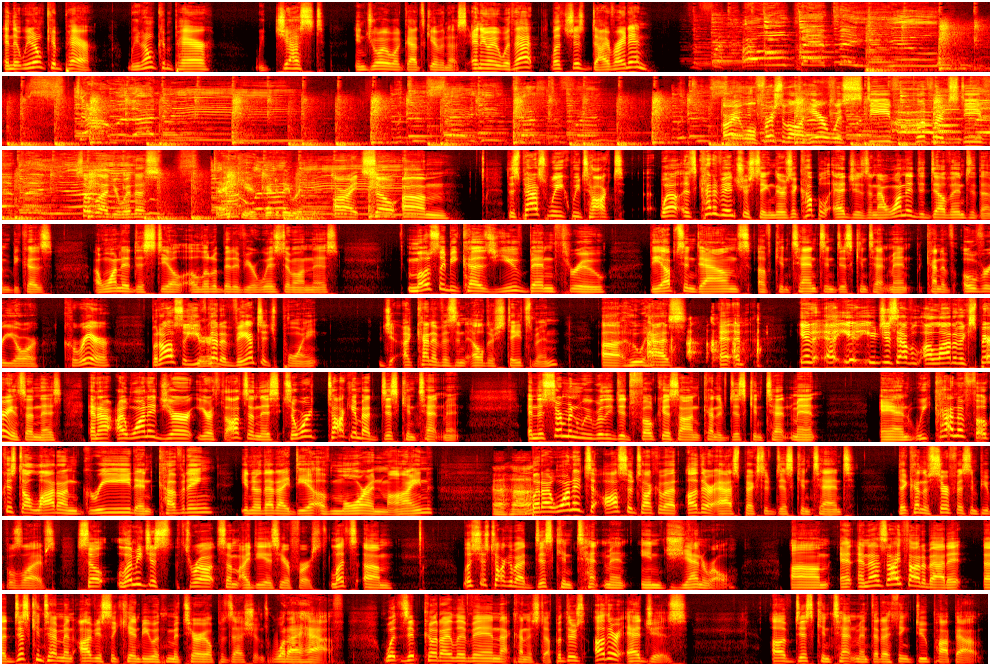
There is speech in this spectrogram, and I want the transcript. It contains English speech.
and that we don't compare. We don't compare. We just enjoy what God's given us. Anyway, with that, let's just dive right in. All right, well, first of all, here with Steve Clifford. Steve, so glad you're with us. Thank you. Good to be with you. All right. So, um, this past week we talked. Well, it's kind of interesting. There's a couple edges, and I wanted to delve into them because I wanted to steal a little bit of your wisdom on this. Mostly because you've been through the ups and downs of content and discontentment kind of over your career, but also you've got a vantage point, uh, kind of as an elder statesman uh, who has. and, uh, you, you just have a lot of experience on this, and I, I wanted your your thoughts on this. So we're talking about discontentment. and the sermon, we really did focus on kind of discontentment, and we kind of focused a lot on greed and coveting. You know that idea of more and mine. Uh-huh. But I wanted to also talk about other aspects of discontent that kind of surface in people's lives. So let me just throw out some ideas here first. Let's um, let's just talk about discontentment in general. Um, and, and as I thought about it, uh, discontentment obviously can be with material possessions, what I have, what zip code I live in, that kind of stuff. But there's other edges of discontentment that I think do pop out.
